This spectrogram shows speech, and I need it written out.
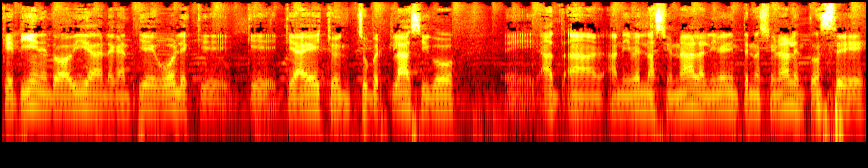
que tiene todavía, la cantidad de goles que, que, ha hecho en Superclásico eh, a, a, nivel nacional, a nivel internacional. Entonces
